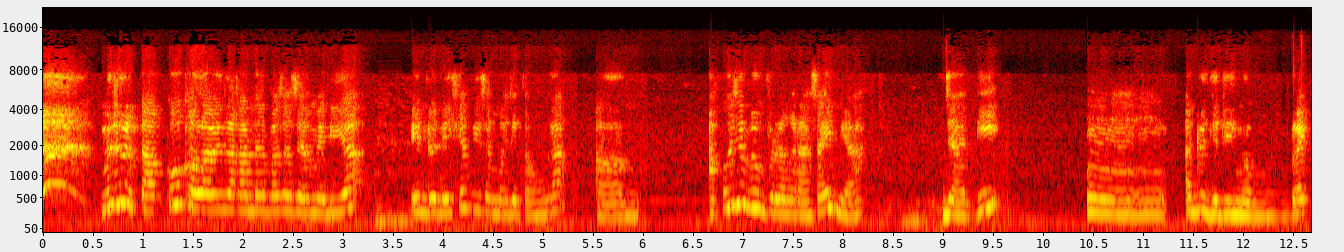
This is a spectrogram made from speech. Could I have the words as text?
Menurut aku kalau misalkan tanpa sosial media Indonesia bisa maju atau enggak? em, aku sih belum pernah ngerasain ya. Jadi, hmm, aduh jadi ngeblank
